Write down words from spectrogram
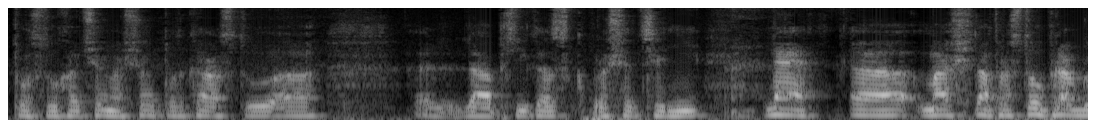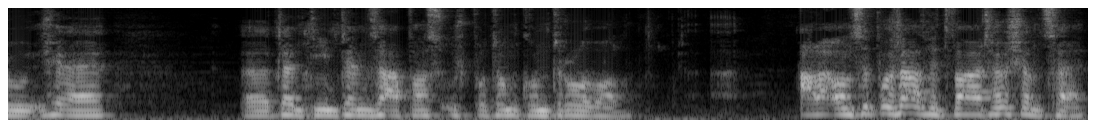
posluchačem našeho podcastu a dá příkaz k prošetření. Ne, uh, máš naprostou pravdu, že uh, ten tým ten zápas už potom kontroloval. Ale on se pořád vytvářel šance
